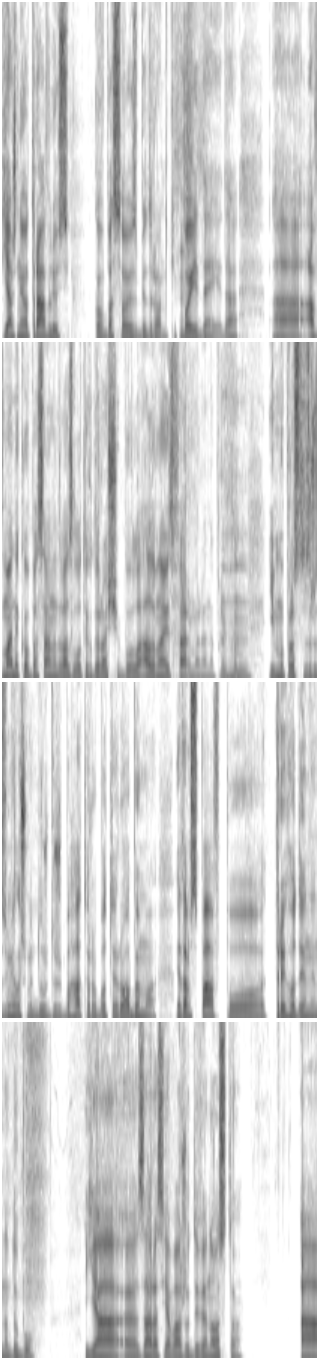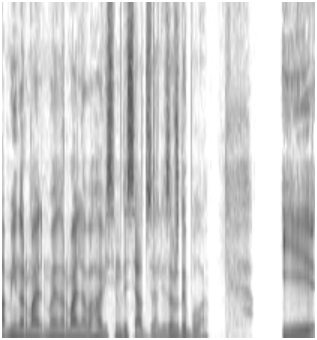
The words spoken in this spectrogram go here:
я ж не отравлюсь ковбасою з бідронки, по ідеї. Да? А, а в мене ковбаса на 2 злотих дорожче була, але від фермера, наприклад. Угу. І ми просто зрозуміли, що ми дуже дуже багато роботи робимо. Я там спав по 3 години на добу. Я е, зараз я важу 90, а мій нормаль, моя нормальна вага 80 взагалі завжди була. І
